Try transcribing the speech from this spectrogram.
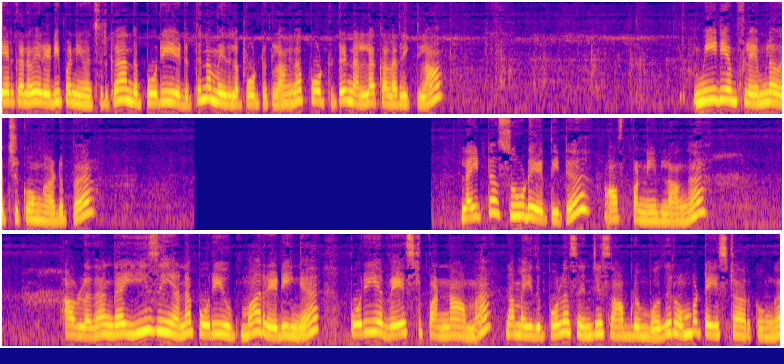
ஏற்கனவே ரெடி பண்ணி வச்சுருக்க அந்த பொறி எடுத்து நம்ம இதில் போட்டுக்கலாங்க. போட்டுட்டு நல்லா கலரிக்கலாம். மீடியம் ஃப்ளேமில் வச்சுக்கோங்க அடுப்பை. லைட்டாக சூடு ஏற்றிட்டு ஆஃப் பண்ணிடலாங்க. அவ்வளோதாங்க ஈஸியான பொரி உப்புமா ரெடிங்க பொரியை வேஸ்ட் பண்ணாமல் நம்ம இது போல் செஞ்சு சாப்பிடும்போது ரொம்ப டேஸ்ட்டாக இருக்குங்க.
